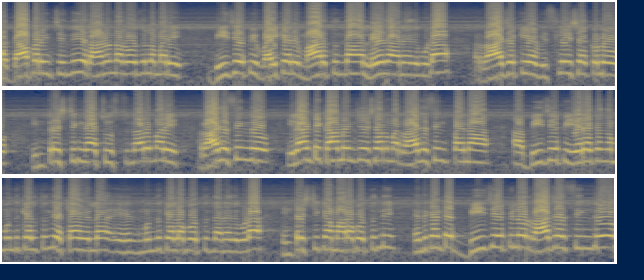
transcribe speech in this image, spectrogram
దాపరించింది. రానున్న రోజుల్లో మరి బీజేపీ వైఖరి మారుతుందా లేదా అనేది కూడా రాజకీయ విశ్లేషకులు ఇంట్రెస్టింగ్గా చూస్తున్నారు. మరి రాజసింగ్ ఇలాంటి కామెంట్ చేశారు. మరి రాజసింగ్ పైన బీజేపీ ఏ రకంగా ముందుకెళ్తుంది ఎట్లా వెళ్ళ- ముందుకెళ్ళబోతుంది అనేది కూడా ఇంట్రెస్టింగ్గా మారబోతుంది. ఎందుకంటే బీజేపీలో రాజసింగ్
